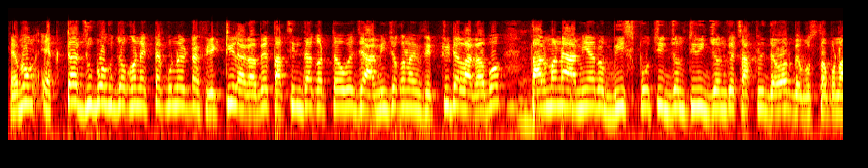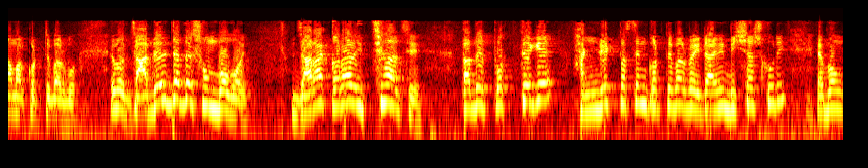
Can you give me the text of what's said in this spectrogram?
এবং একটা যুবক যখন একটা কোনো একটা ফ্যাক্টরি লাগাবে তার চিন্তা করতে হবে যে আমি যখন আমি ফ্যাক্টরিটা লাগাবো তার মানে আমি আরও বিশ পঁচিশ জন তিরিশ জনকে চাকরি দেওয়ার ব্যবস্থাপনা আমার করতে পারব। এবং যাদের যাদের সম্ভব হয় যারা করার ইচ্ছা আছে তাদের প্রত্যেকে হান্ড্রেড পার্সেন্ট করতে পারবে এটা আমি বিশ্বাস করি। এবং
